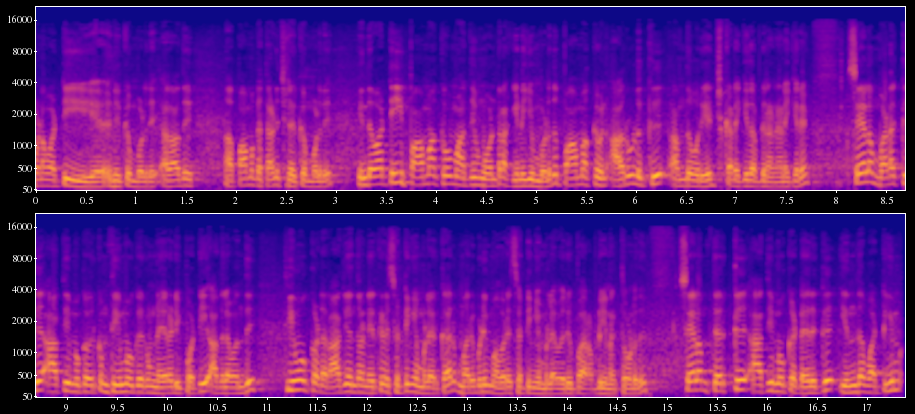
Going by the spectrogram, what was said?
போன வாட்டி நிற்கும் பொழுது. அதாவது பாமக தனிச்சு நிற்கும் பொழுது. இந்த வாட்டி பாமகவும் அதிமுக ஒன்றாக இணையும் பொழுது பாமகவின் அருளுக்கு அந்த ஒரு எட்ஜ் கிடைக்குது அப்படின்னு நான் நினைக்கிறேன். சேலம் வடக்கு அதிமுகவிற்கும் திமுகவிற்கும் நேரடி போட்டி. அதில் வந்து திமுக ராஜேந்திரன் ஏற்கனவே சிட்டிங் எம்எல்ஏ இருக்கார். மறுபடியும் அவரே சிட்டிங் எம்எல்ஏ இருப்பார் அப்படின்னு எனக்கு தோணுது. சேலம் தெற்கு அதிமுக கிட்ட இருக்கு. இந்த வாட்டியும்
